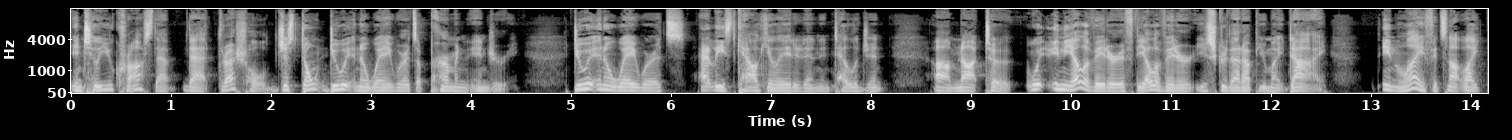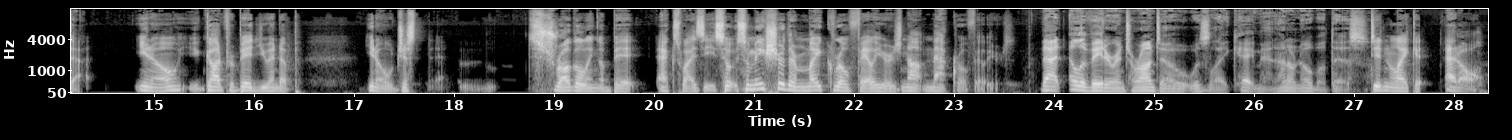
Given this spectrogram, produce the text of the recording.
until you cross that that threshold. Just don't do it in a way where it's a permanent injury. Do it in a way where it's at least calculated and intelligent. Um, not to in the elevator. If the elevator you screw that up, you might die. In life, it's not like that. You know, God forbid you end up, you know, just struggling a bit. X Y Z. So so make sure they're micro failures, not macro failures. That elevator in Toronto was like, hey man, I don't know about this. Didn't like it at all.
